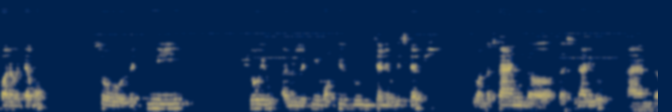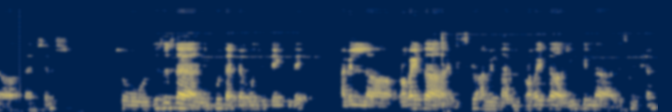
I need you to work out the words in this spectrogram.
for our demo. So let me show you, I mean let me walk you through each and every steps to understand uh, the scenario and uh, the results. So this is the input that we are going to take today. I will uh, provide the I will I will provide the link in the description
